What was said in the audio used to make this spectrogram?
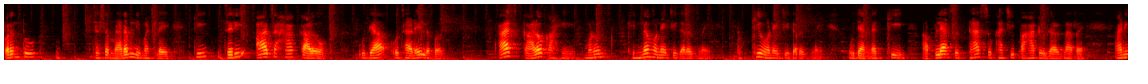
परंतु जसं मॅडमनी म्हटलं आहे की जरी आज हा काळोख उद्या उछाडेल बघ आज काळोख आहे म्हणून खिन्न होण्याची गरज नाही दुःखी होण्याची गरज नाही. उद्या नक्की आपल्यासुद्धा सुखाची पहाट उजाडणार आहे आणि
